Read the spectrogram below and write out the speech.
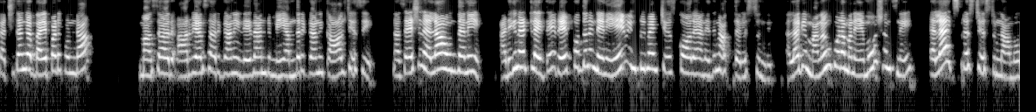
ఖచ్చితంగా భయపడకుండా మా సార్ ఆర్వీఆర్ సార్ కానీ లేదంటే మీ అందరికి కానీ కాల్ చేసి నా సెషన్ ఎలా ఉందని అడిగినట్లయితే రేపొద్దున నేను ఏం ఇంప్లిమెంట్ చేసుకోవాలి అనేది నాకు తెలుస్తుంది. అలాగే మనం కూడా మన ఎమోషన్స్ని ఎలా ఎక్స్ప్రెస్ చేస్తున్నాము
